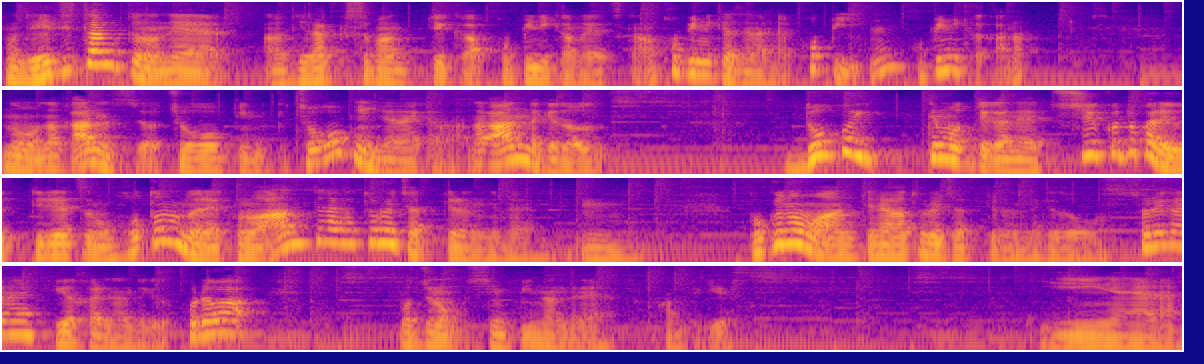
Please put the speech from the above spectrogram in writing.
このデジタンクのね、あのデラックス版っていうか、ポピニカのやつかな？ポピニカじゃないな、ポピ、ん？ポピニカかな？の、なんかあるんですよ。超合金って。超合金じゃないかな。なんかあるんだけど、どこ行ってもっていうかね、中古とかで売ってるやつもほとんどね、このアンテナが取れちゃってるんでね。うん。僕のもアンテナが取れちゃってるんだけど、それがね、気がかりなんだけど、これは、もちろん新品なんでね、完璧です。いいね。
